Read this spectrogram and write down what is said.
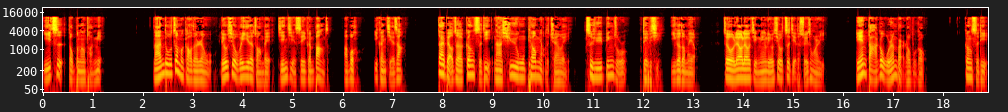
一次都不能团灭，难度这么高的任务，刘秀唯一的装备仅仅是一根棒子啊，不，一根结杖，代表着更始帝那虚无缥缈的权威。至于兵卒，对不起，一个都没有，只有寥寥几名刘秀自己的随从而已，连打个五人本都不够。更始帝，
